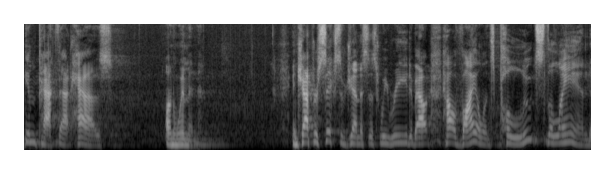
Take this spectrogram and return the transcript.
impact that has on women. In chapter 6 of Genesis, we read about how violence pollutes the land,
